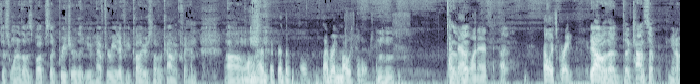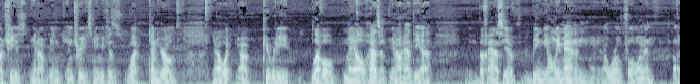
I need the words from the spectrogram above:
just one of those books like Preacher that you have to read if you call yourself a comic fan. Um, well, I've, I've read the most, I've read most of it. mhm. Like that that- one and uh, oh, it's great. Yeah, well, the the concept, you know, she's you know in, intrigues me because what ten year old, you know, what uh, puberty level male hasn't you know had the uh, the fantasy of being the only man in a world full of women, but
